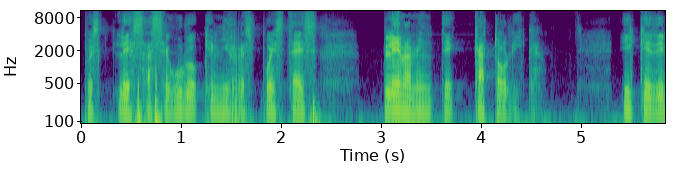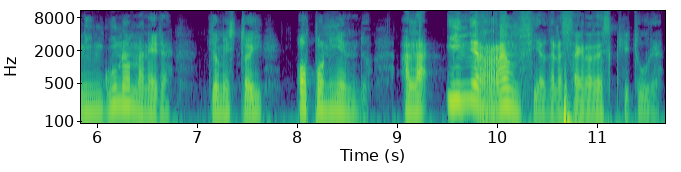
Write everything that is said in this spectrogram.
Pues les aseguro que mi respuesta es plenamente católica y que de ninguna manera yo me estoy oponiendo a la inerrancia de la Sagrada Escritura,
